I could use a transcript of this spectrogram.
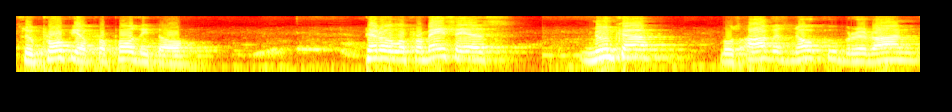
su propio propósito. Pero la promesa es, nunca los aguas no cubrirán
